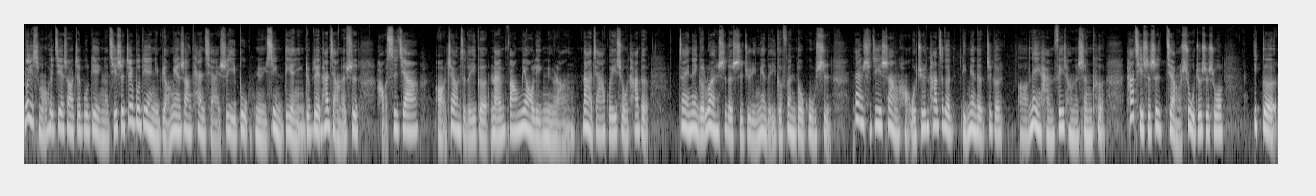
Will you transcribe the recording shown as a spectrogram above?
为什么会介绍这部电影呢？其实这部电影你表面上看起来是一部女性电影，对不对？它讲的是郝思嘉哦，这样子的一个南方妙龄女郎，大家闺秀，她的。在那个乱世的时局里面的一个奋斗故事，但实际上哈，我觉得它这个里面的这个呃内涵非常的深刻。它其实是讲述，就是说一个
